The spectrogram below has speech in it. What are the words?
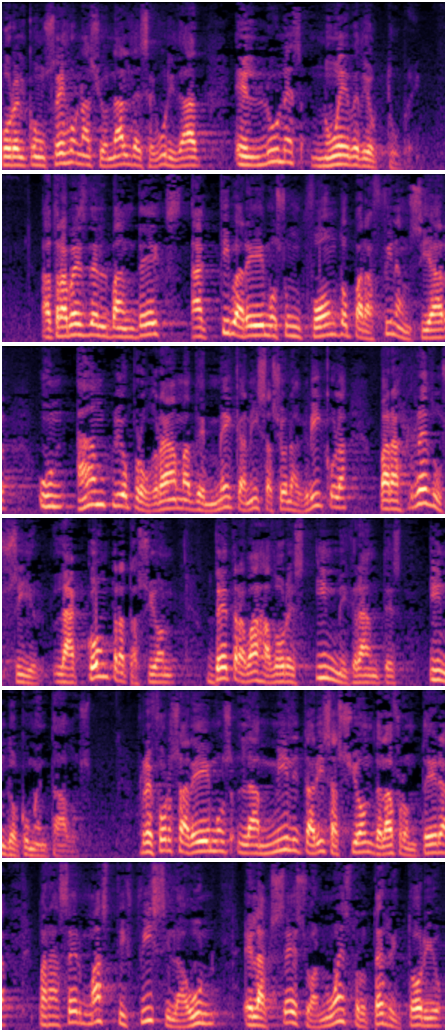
por el Consejo Nacional de Seguridad el lunes 9 de octubre. A través del Bandex activaremos un fondo para financiar un amplio programa de mecanización agrícola para reducir la contratación de trabajadores inmigrantes indocumentados. Reforzaremos la militarización de la frontera para hacer más difícil aún el acceso a nuestro territorio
